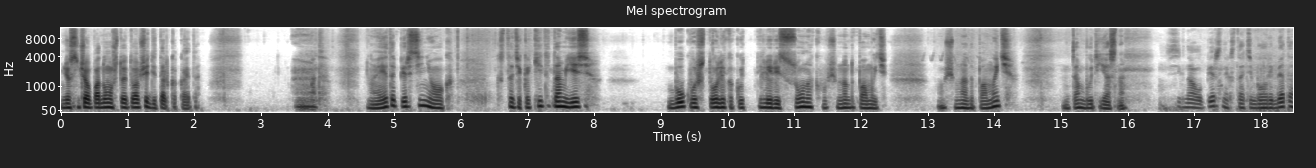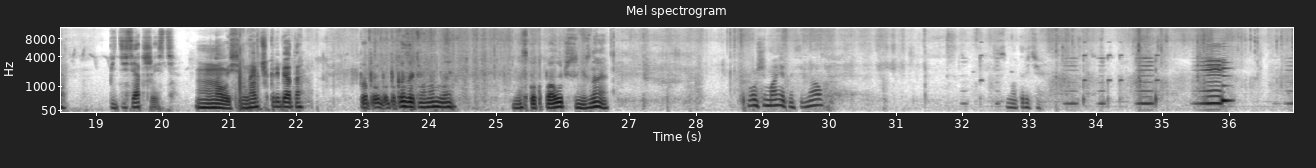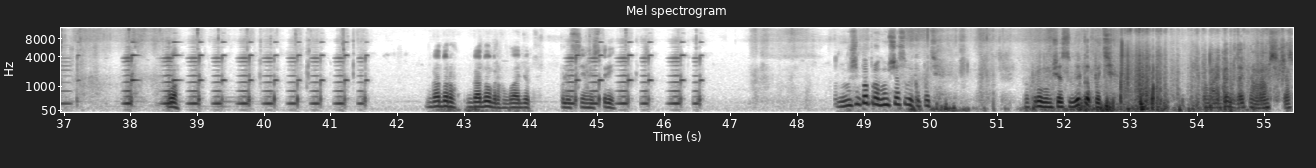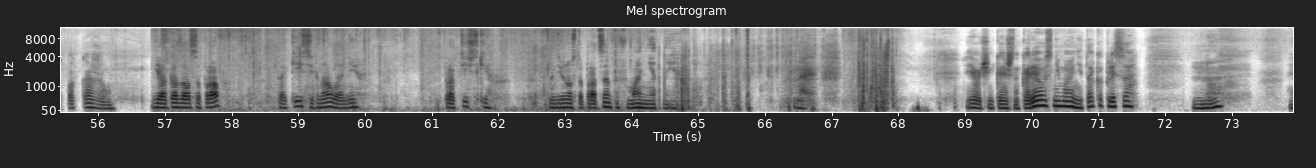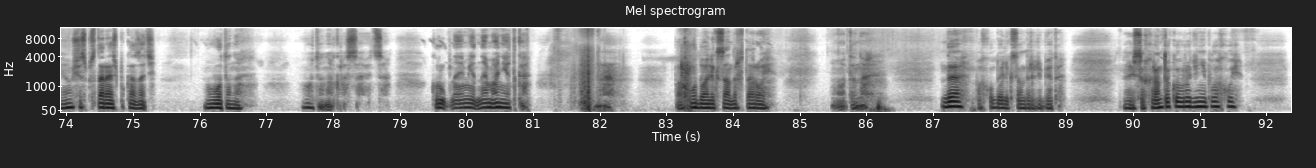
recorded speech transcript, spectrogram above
Я сначала подумал, что это вообще деталь какая-то. Вот. А это перстенек. Кстати, какие-то там есть буквы, что ли, какой-то или рисунок. В общем, надо помыть. В общем, надо помыть. И там будет ясно. Сигнал у перстня, кстати, был, ребята, 56. Новый сигнальчик, ребята. Попробую показать вам онлайн. Насколько получится, не знаю. В общем, монетный сигнал. Смотрите. О. Годограф, годограф гладет плюс 73. Ну, в общем, попробуем сейчас выкопать. Попробуем сейчас выкопать. Что найду, обязательно вам сейчас покажу. Я оказался прав. Такие сигналы, они практически на 90% монетные. Я очень, конечно, коряво снимаю, не так, как леса. Но я вам сейчас постараюсь показать. Вот она. Вот она, красавица. Крупная медная монетка. Походу Александр Второй. Вот она. Да, походу Александр, ребята. Да и сохран такой вроде неплохой.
